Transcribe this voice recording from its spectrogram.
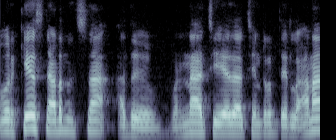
ஒரு கேஸ் நடந்துச்சுன்னா அது என்னாச்சு ஏதாச்சுன்றது தெரியல ஆனா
